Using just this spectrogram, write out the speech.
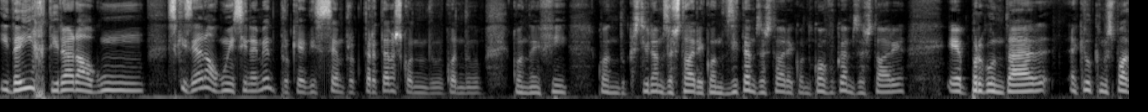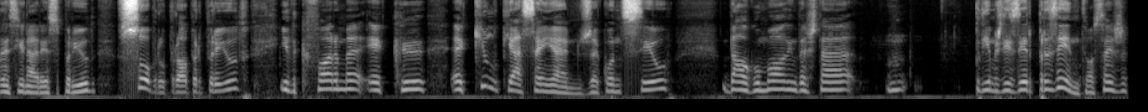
e daí retirar algum, se quiser, algum ensinamento, porque é disso sempre que tratamos quando, quando, quando, enfim, quando questionamos a história, quando visitamos a história, quando convocamos a história, é perguntar aquilo que nos pode ensinar esse período sobre o próprio período e de que forma é que aquilo que há 100 anos aconteceu de algum modo ainda está, hum, podíamos dizer, presente. Ou seja,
